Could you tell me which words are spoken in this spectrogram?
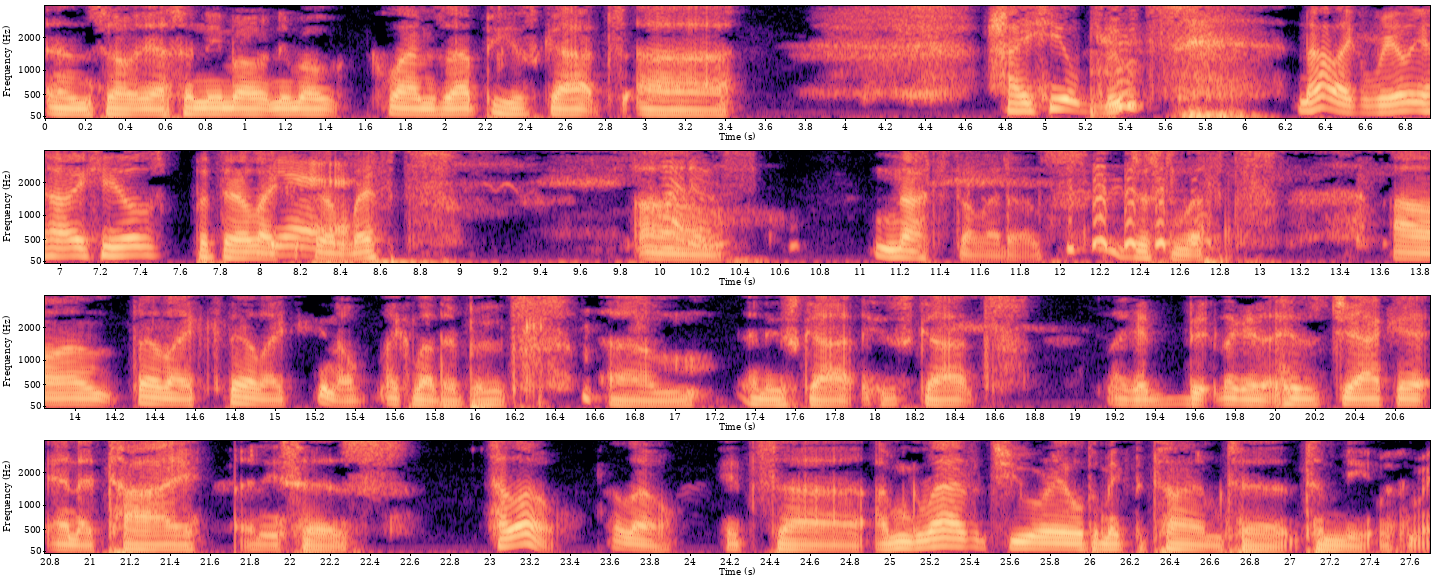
and so yeah, so Nemo Nemo climbs up. He's got uh, high heeled boots, not like really high heels, but they're like Yeah. they're lifts, Stilettos. not stilettos, just lifts. Um, they're like they're like you know like leather boots. Um, and he's got he's got like a like a, his jacket and a tie, and he says, "Hello, hello. It's uh, I'm glad that you were able to make the time to to meet with me."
